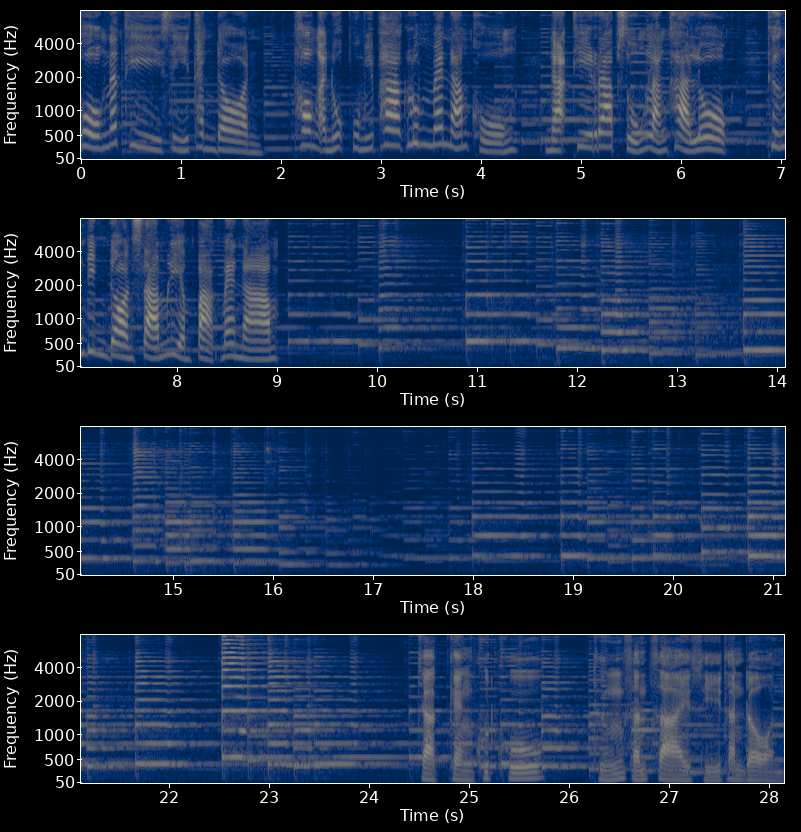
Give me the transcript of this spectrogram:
โขงนาทีสีทันดอนท่องอนุภูมิภาคลุ่มแม่น้ำโขง ณที่ราบสูงหลังคาโลก ถึงดินดอนสามเหลี่ยมปากแม่น้ำจากแก่งคุดคู้ถึงสันทรายสีทันดอน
